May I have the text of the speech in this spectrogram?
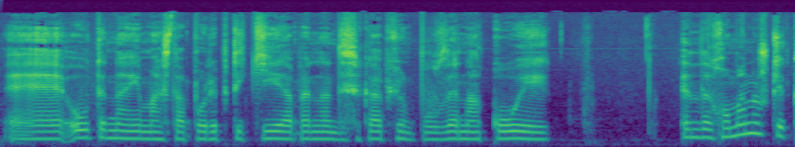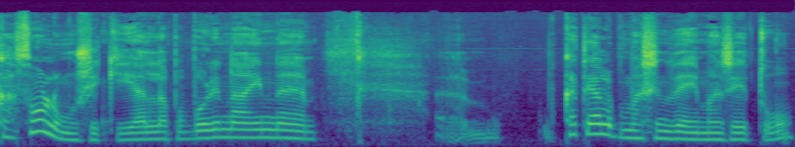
Ε, ούτε να είμαστε απορριπτικοί απέναντι σε κάποιον που δεν ακούει ενδεχομένως και καθόλου μουσική, αλλά που μπορεί να είναι ε, κάτι άλλο που μας συνδέει μαζί του.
